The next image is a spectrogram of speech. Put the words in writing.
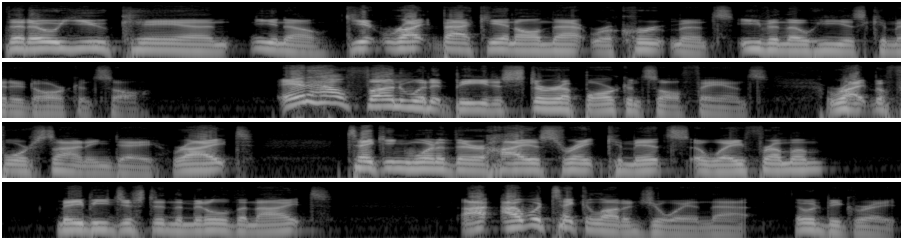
that OU can, you know, get right back in on that recruitment, even though he is committed to Arkansas. And how fun would it be to stir up Arkansas fans right before signing day, right? Taking one of their highest ranked commits away from them, maybe just in the middle of the night. I, I would take a lot of joy in that. It would be great.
